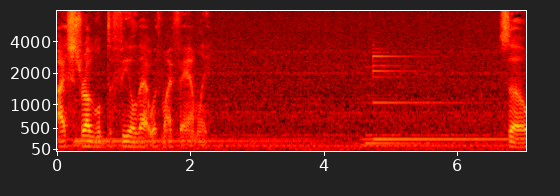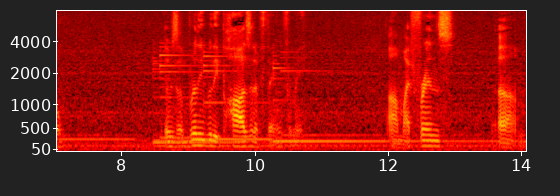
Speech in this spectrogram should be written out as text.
I struggled to feel that with my family. So it was a really, really positive thing for me. Um, my friends um,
